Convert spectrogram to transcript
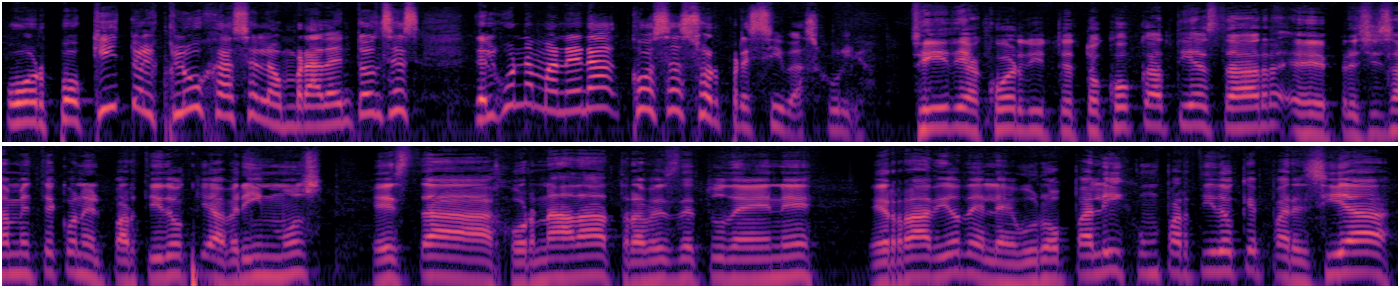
por poquito el club hace la hombrada. Entonces, de alguna manera, cosas sorpresivas, Julio. Sí, de acuerdo. Y te tocó, Katia, estar eh, precisamente con el partido que abrimos esta jornada a través de tu DN eh, Radio de la Europa League. Un partido que parecía,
